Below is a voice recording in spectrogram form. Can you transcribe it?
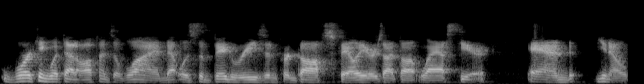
working with that offensive line. That was the big reason for Goff's failures, I thought, last year. And, you know,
